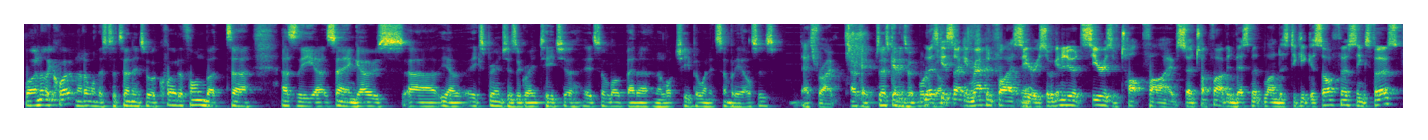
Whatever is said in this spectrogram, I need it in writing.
Well, another quote, and I don't want this to turn into a quote-a-thon, but uh, as the uh, saying goes, uh, you know, experience is a great teacher. It's a lot better and a lot cheaper when it's somebody else's. That's right. Okay, so let's get into it. What let's get stuck in rapid fire series. Yeah. So we're going to do a series of top five. So top five investment blunders to kick us off. First things first.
